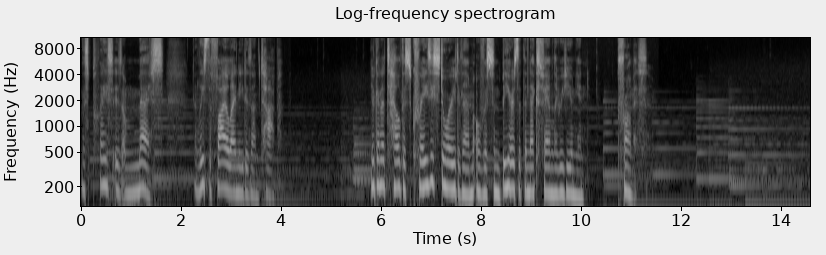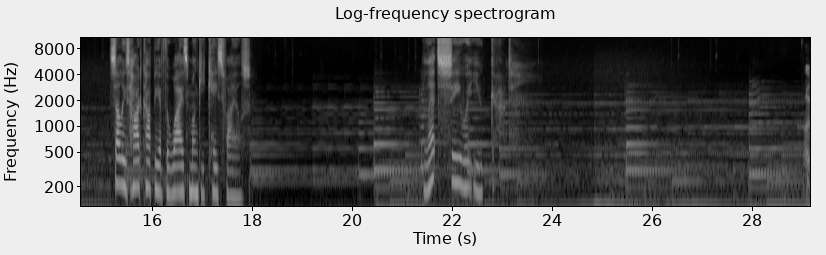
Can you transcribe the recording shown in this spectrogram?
This place is a mess. At least the file I need is on top. You're gonna tell this crazy story to them over some beers at the next family reunion. Promise. Sully's hard copy of the Wise Monkey case files. Let's see what you got. Oi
